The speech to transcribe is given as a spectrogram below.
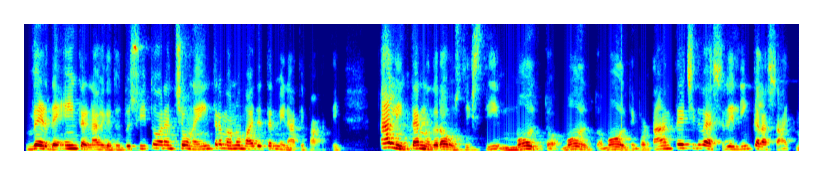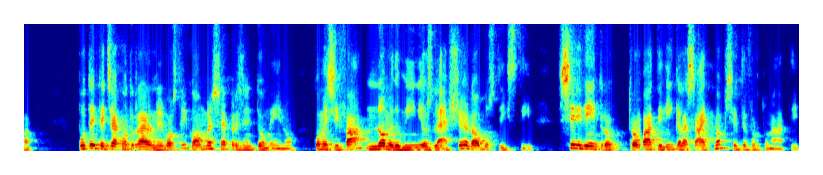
verde entra e naviga tutto il sito, arancione entra ma non mai determinate parti. All'interno del RobustXT, molto, molto, molto importante, ci deve essere il link alla sitemap. Potete già controllare nel vostro e-commerce se è presente o meno. Come si fa? Nome dominio slash RobustXT se lì dentro trovate il link alla sitemap, siete fortunati.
